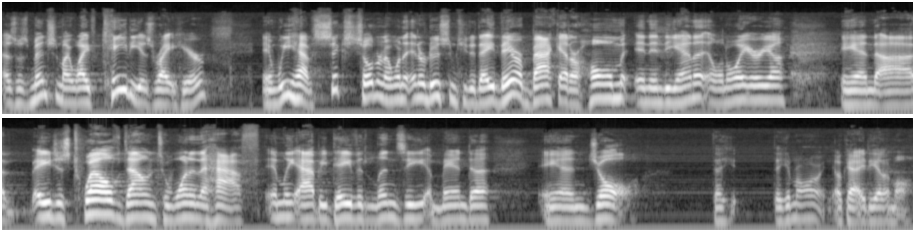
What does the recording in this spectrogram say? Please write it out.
As was mentioned, my wife Katie is right here and we have six children. I want to introduce them to you today. They are back at our home in Indiana, Illinois area, and uh, ages 12 down to one and a half. Emily, Abby, David, Lindsay, Amanda, and Joel. I get them all? Okay, I get them all.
